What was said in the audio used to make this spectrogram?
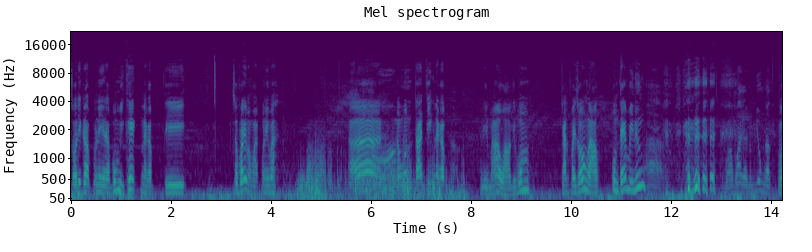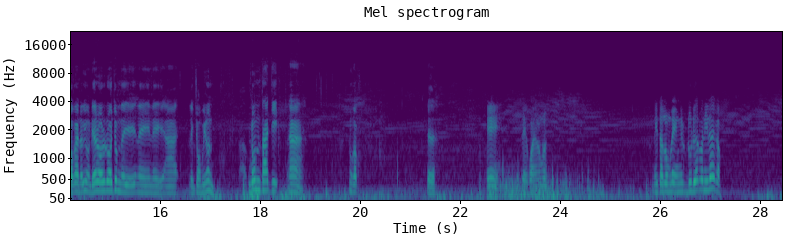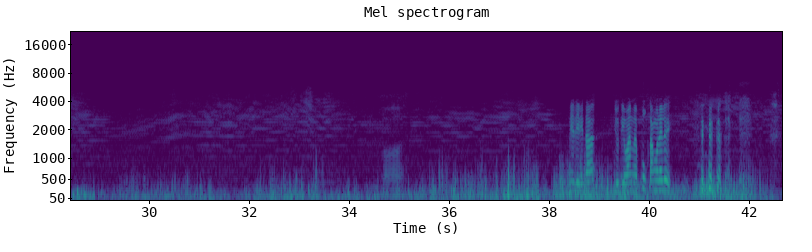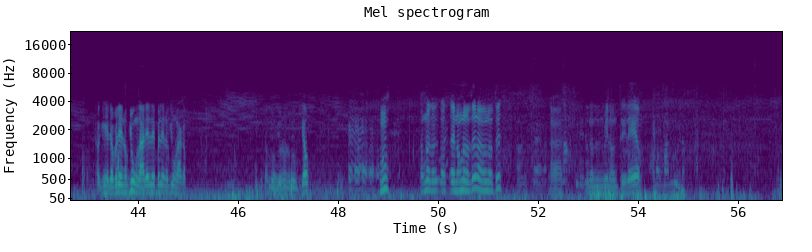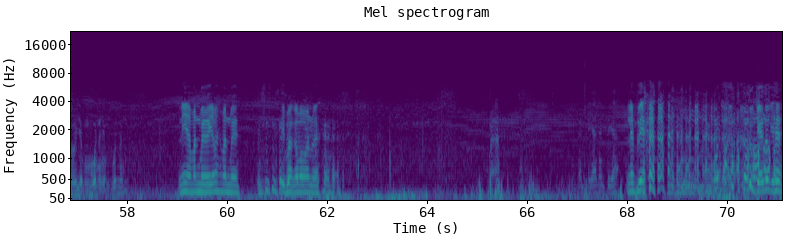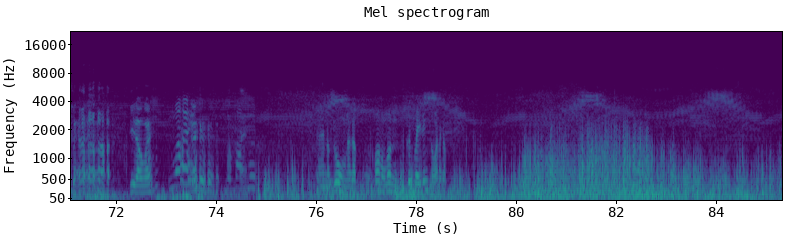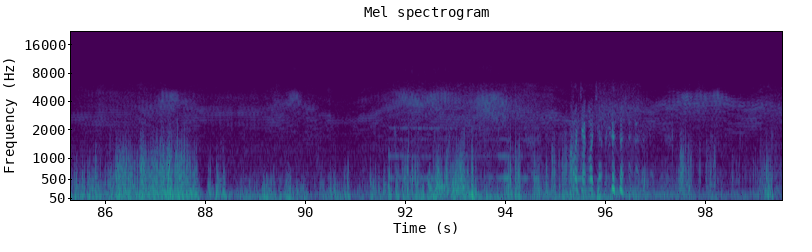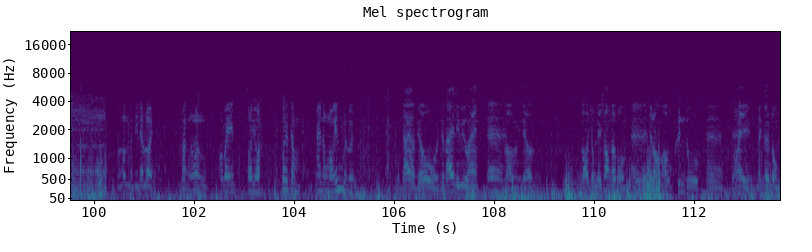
สวัสดีครับวันนี้นะผมมีเค้กนะครับที่เซอร์ไพรส์มากๆวันนี้มาอ่าน้องนนท์ตาจินะครับ อันนี้มาว้าวที่ผมจัดไปสองลาวผมแถมไปหนึงอ่าวางควายกับน้ำยุ่งครับบอกกันน้องยงเดี๋ยวเราเราชมในในในอ่าในจองพี่นนท์ครับนนท์ตาจิอ่านู่นครับเดี๋ยวเอ๊เด็กว่าน้องนนท์นี่ตาลมเร่งดูเดือดวันนี้เลยครับ นี่ทีนี้ตาอยู่ที่วันน่ะปลุกตังมาได้เลย โอเคเดี๋ยวไปเล่นนกยุงลาได้เลยไปเล่นนกยุงลาครับนกยุงอยู่นู่นนกยุงเกี้ยวหืมน้องนนท์เออน้องนนท์ซื้อน้องนนท์ซื้ออ่านนท์พี่นนท์ตื่นแล้วเอออย่าเพิ่งพูดนะอย่าเพิ่งพูดนะนี่มันมือใช่ไหมมันมือที่มันก็มามันมือ ไปนะ แน่นเปียะแน่นเปียะ เล่นเปลี่ยทุกเจทุกเจ กี่ เราไหมไม่มาปัดมืออ่าน้องยุ่งนะครับพ่อน้องนนท์ขึ้นไปเลี้ยงตัวนะครับก็เชียร์ก็เชีย ร์น้องนนท์มาตีเรียบร้อยฟักน้องนนท์เอาไปต่อยอดเพื่อทำให้น้องๆเห็นหมดเลยได้ครับเดี๋ยวจะได้รีวิวให้เออ รอเดี๋ยวรอชมในช่องครับผมเออ เดี๋ยวจะลองเอาขึ้นดูเออ ให้ไม่เกินส่ง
